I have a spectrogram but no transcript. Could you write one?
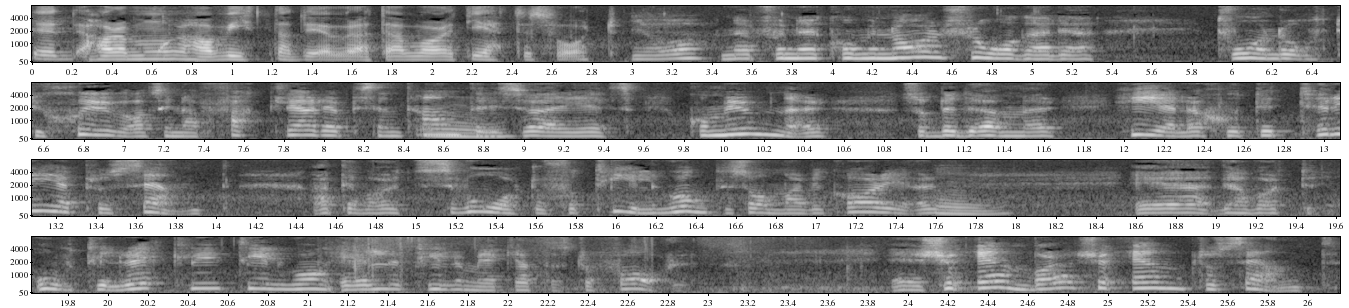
Det har, många har vittnat över att det har varit jättesvårt. Ja, när, för när Kommunal frågade 287 av sina fackliga representanter Mm. i Sveriges kommuner så bedömer hela 73 procent att det varit svårt att få tillgång till sommarvikarier. Mm. Eh, det har varit otillräcklig tillgång eller till och med katastrofal. Eh, 21, bara 21 procent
